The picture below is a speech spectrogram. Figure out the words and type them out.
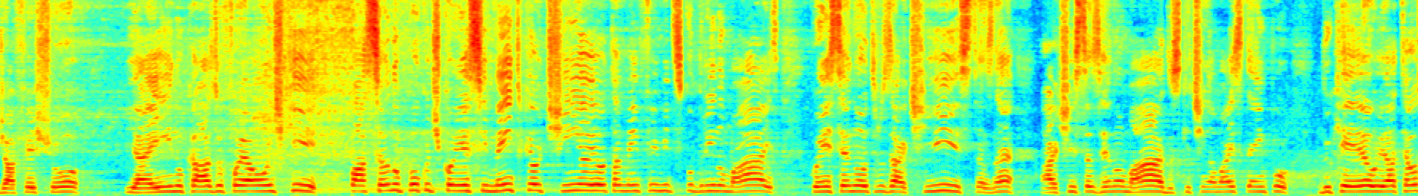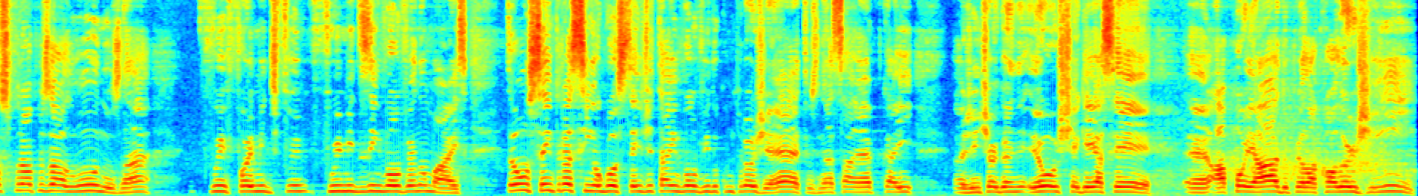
já fechou. E aí, no caso, foi aonde que, passando um pouco de conhecimento que eu tinha, eu também fui me descobrindo mais, conhecendo outros artistas, né, artistas renomados que tinham mais tempo do que eu e até os próprios alunos, né, fui, foi, me, fui, fui me desenvolvendo mais. Então, sempre assim, eu gostei de estar envolvido com projetos. Nessa época aí, a gente organiz... eu cheguei a ser é, apoiado pela Color Gin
